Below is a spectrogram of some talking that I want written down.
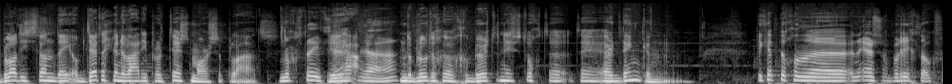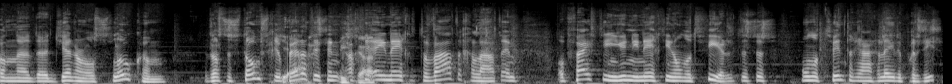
Bloody Sunday op 30 januari protestmarsen plaats. Nog steeds, hè? Ja, Ja. om de bloedige gebeurtenis toch te, te herdenken. Ik heb nog een, een ernstig bericht ook van eh, de General Slocum. Dat was een stoomschip, Ja, hè? Dat is in bizar. 1891 te water gelaten. En op 15 juni 1904, dat is dus 120 jaar geleden precies...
